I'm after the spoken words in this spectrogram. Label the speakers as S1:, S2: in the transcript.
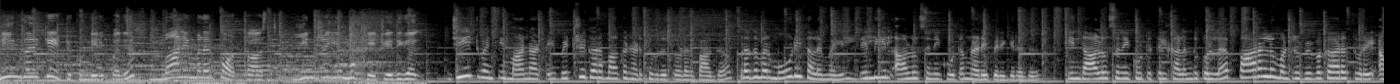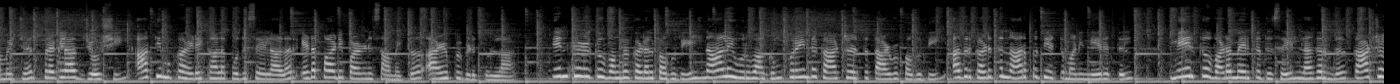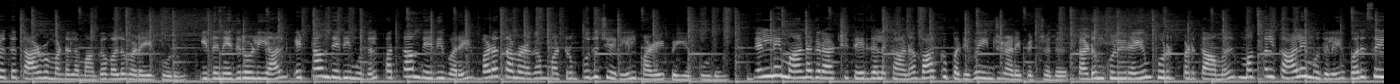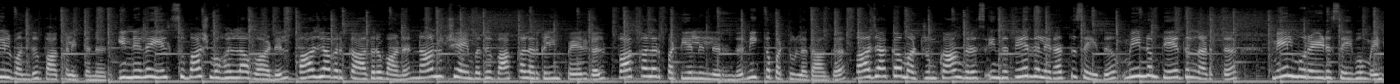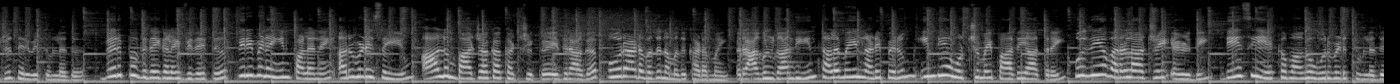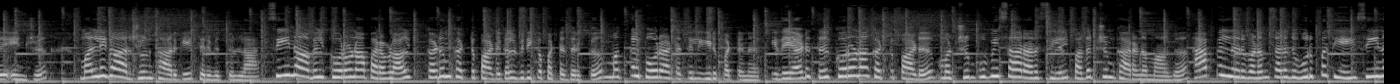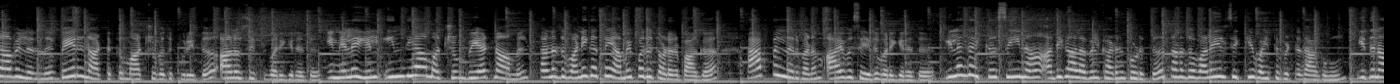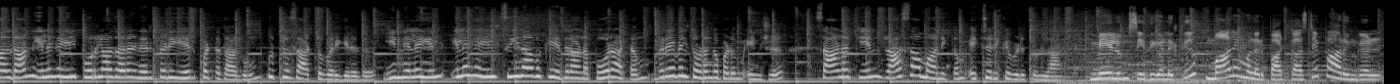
S1: நீங்கள் கேட்டுக்கொண்டிருப்பது மாலைமலர் பாட்காஸ்ட் இன்றைய முக்கிய செய்திகள்.
S2: ஜி டுவெண்டி மாநாட்டை வெற்றிகரமாக நடத்துவது தொடர்பாக பிரதமர் மோடி தலைமையில் டெல்லியில் ஆலோசனை கூட்டம் நடைபெறுகிறது. இந்த ஆலோசனை கூட்டத்தில் கலந்து கொள்ள பாராளுமன்ற விவகாரத்துறை அமைச்சர் பிரகலாத் ஜோஷி அதிமுக இடைக்கால பொதுச் செயலாளர் எடப்பாடி பழனிசாமிக்கு அழைப்பு விடுத்துள்ளார். தென்கிழக்கு வங்கக்கடல் பகுதியில் நாளை உருவாகும் குறைந்த காற்றழுத்த தாழ்வு பகுதி அதற்கடுத்து நாற்பத்தி எட்டு மணி நேரத்தில் மேற்கு வடமேற்கு திசையில் நகர்ந்து காற்றழுத்த தாழ்வு மண்டலமாக வலுவடையக்கூடும். இதன் எதிரொலியால் எட்டாம் தேதி முதல் பத்தாம் தேதி வரை வட தமிழகம் மற்றும் புதுச்சேரியில் மழை பெய்யக்கூடும். டெல்லி மாநகராட்சி தேர்தலுக்கான வாக்குப்பதிவு இன்று நடைபெற்றது. கடும் குளிரையும் பொருட்படுத்தாமல் மக்கள் காலை முதலே வரிசையில் வந்து வாக்களித்தனர். இந்நிலையில் சுபாஷ் மொஹல்லா வார்டில் பாஜாவிற்கு ஆதரவான நானூற்றி ஐம்பது வாக்காளர்களின் பெயர்கள் வாக்காளர் பட்டியலில் இருந்து நீக்கப்பட்டுள்ளதாக பாஜக மற்றும் காங்கிரஸ் இந்த தேர்தலை ரத்து செய்து மீண்டும் தேர்தல் நடத்த மேல்முறையீடு செய்வோம் என்று தெரிவித்துள்ளது. வெறுப்பு விதைகளை விதைத்து பிரிவினையின் பலனை அறுவடை செய்யும் ஆளும் பாஜக கட்சிக்கு எதிராக போராடுவது நமது கடமை. ராகுல் காந்தியின் தலைமையில் நடைபெறும் இந்திய ஒற்றுமை பாத யாத்திரை புதிய வரலாற்றை எழுதி தேசிய இயக்கமாக உருவெடுத்துள்ளது என்று மல்லிகா அர்ஜுன் கார்கே தெரிவித்துள்ளார். சீனாவில் கொரோனா பரவலால் கடும் கட்டுப்பாடுகள் விதிக்கப்பட்டதற்கு மக்கள் போராட்டத்தில் ஈடுபட்டனர். இதையடுத்து கொரோனா கட்டுப்பாடு மற்றும் புவிசார் அரசியல் பதற்றம் காரணமாக ஆப்பிள் நிறுவனம் தனது உற்பத்தியை சீனாவில் இருந்து வேறு நாட்டுக்கு மாற்றுவது குறித்து ஆலோசித்து வருகிறது. இந்நிலையில் இந்தியா மற்றும் வியட்நாமில் தனது வணிகத்தை அமைப்பது தொடர்பாக ஆப்பிள் நிறுவனம் ஆய்வு செய்து வருகிறது. இலங்கைக்கு சீனா அதிக அளவில் கடன் கொடுத்து தனது வலையில் சிக்கி வைத்து விட்டதாகவும் இதனால் தான் இலங்கையில் பொருளாதார நெருக்கடி ஏற்பட்டதாகவும் குற்றச்சாட்டு வருகிறது. இந்நிலையில் இலங்கையில் சீனாவுக்கு எதிரான போராட்டம் விரைவில் தொடங்கப்படும் என்று சாணக்கியன் ராசா மாணிக்கம் எச்சரிக்கை விடுத்துள்ளார்.
S1: மேலும் செய்திகளுக்கு மாலைமலர் பாட்காஸ்டை பாருங்கள்.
